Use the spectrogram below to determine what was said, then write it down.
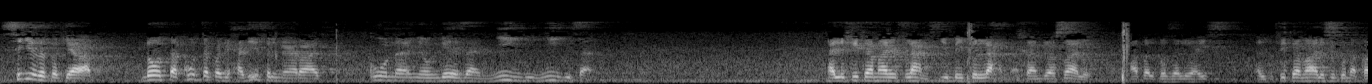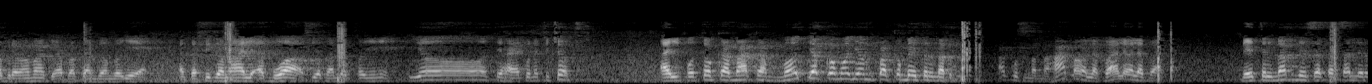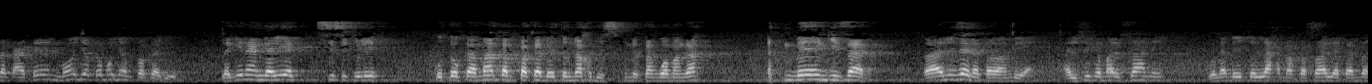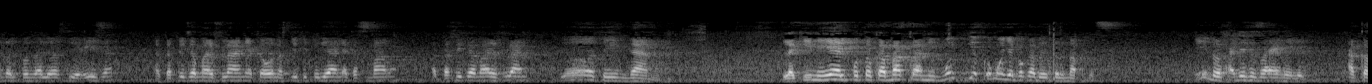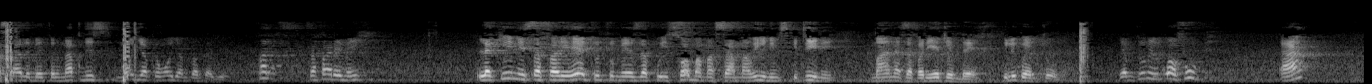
sijui zatokea wapi. Ndio utakuta kwenye hadithi al-mi'raj kuna nyongeza nyingi nyingi sana. Alifika mahali fulani si Baitul Lahm akaambiwa sale hapa alipozaliwa Isa. Alifika mahali siku na kabla mamake hapa akaambiwa ngojea. Akafika mahali abwa sio akaambiwa kufanya nini? Yote haya kuna chochote. Alipotoka maka moja kwa moja mpaka Baitul Maqdis. Hakusimama hapa wala pale wala pale Baitul Maqdis akasali rak'atain moja kwa moja mpaka juu. Lakini angalia sisi tulifu kutoka maka mpaka Baitul Maqdis kumepangwa manga mengi sana. Alizena atawaambia alifika mahali fulani kuna Baitul Lahm akasali akabanda alipozaliwa sio Isa akafika mahali fulani akaona sio kitu gani akasimama akafika mahali fulani yote hii lakini yeye alipotoka maka ni moja kwa moja mpaka Baitul Maqdis. Hii ndio hadithi sahihi. ile akasali Baitul Maqdis moja kwa moja mpaka juu خلاص safari imeisha lakini safari yetu tumeweza kuisoma masaa mawili msikitini maana safari yetu ndefu kuliko ya mtume ya mtume ilikuwa fupi ah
